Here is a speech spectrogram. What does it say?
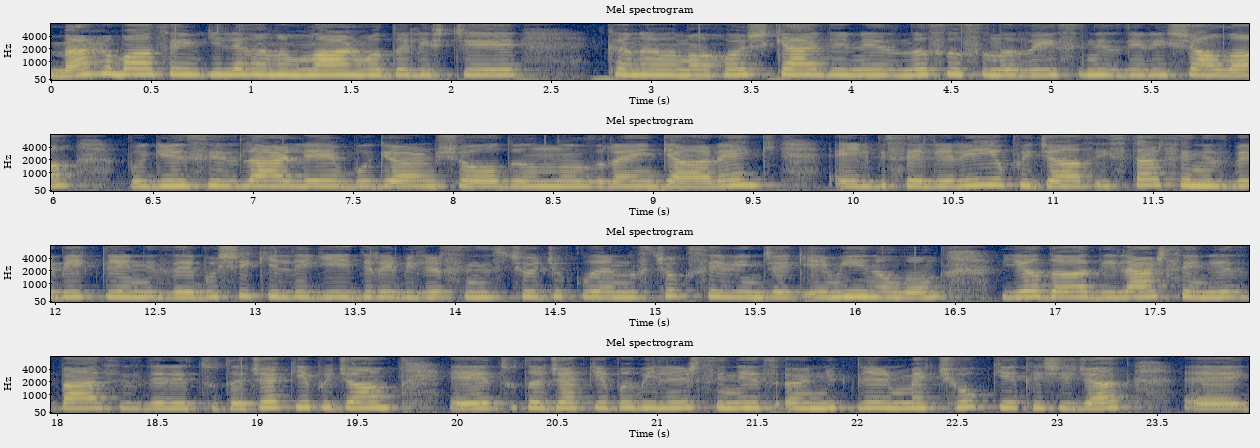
Merhaba sevgili hanımlar modelifçi kanalıma hoş geldiniz. Nasılsınız? İyisinizdir inşallah. Bugün sizlerle bu görmüş olduğunuz rengarenk elbiseleri yapacağız. İsterseniz bebeklerinize bu şekilde giydirebilirsiniz. Çocuklarınız çok sevinecek emin olun. Ya da dilerseniz ben sizlere tutacak yapacağım. E, tutacak yapabilirsiniz. Önlüklerime çok yakışacak. E,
